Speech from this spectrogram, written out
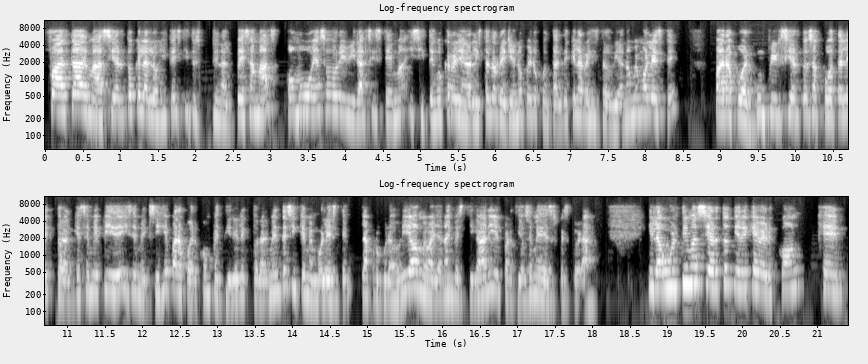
Falta además, cierto, que la lógica institucional pesa más. ¿Cómo voy a sobrevivir al sistema? Y si tengo que rellenar lista, lo relleno, pero con tal de que la registraduría no me moleste para poder cumplir, cierto, esa cuota electoral que se me pide y se me exige para poder competir electoralmente sin que me molesten la Procuraduría o me vayan a investigar y el partido se me desrespetará. Y la última, cierto, tiene que ver con que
